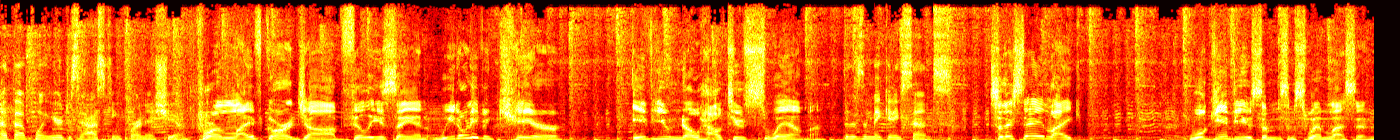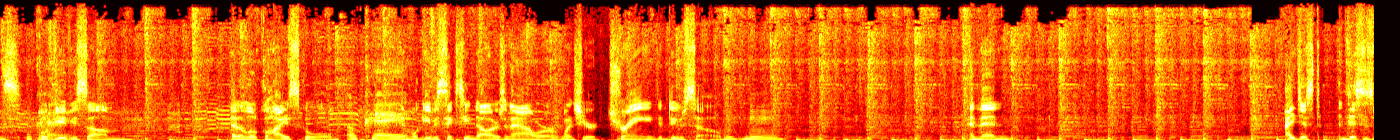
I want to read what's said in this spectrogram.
At that point, you're just asking for an issue. For a lifeguard job, Philly's saying, we don't even care if you know how to swim. That doesn't make any sense. So they say like, we'll give you some some swim lessons. We'll give you some at a local high school, Okay. and we'll give you sixteen dollars an hour once you're trained to do so. Mm-hmm. And then I just this is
